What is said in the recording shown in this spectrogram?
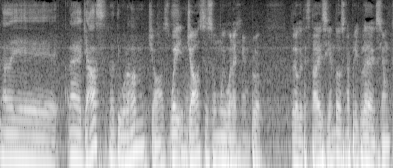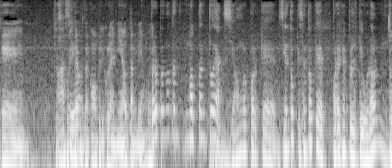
La de. La de Jazz, la de Tiburón. Jaws. Güey, Sí, Jaws es un muy buen ejemplo de lo que te estaba diciendo. Es una película de acción que, que Ah, se puede sí, interpretar como película de miedo también, güey. Pero pues no, tan, no tanto de acción, güey, porque siento que, siento que, por ejemplo, el tiburón. ¿Tú,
